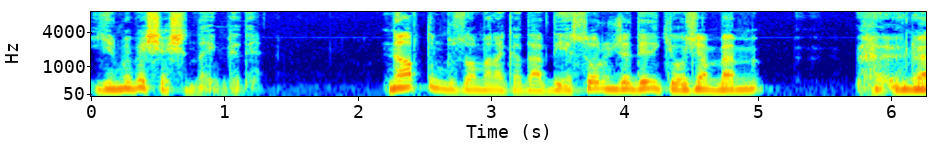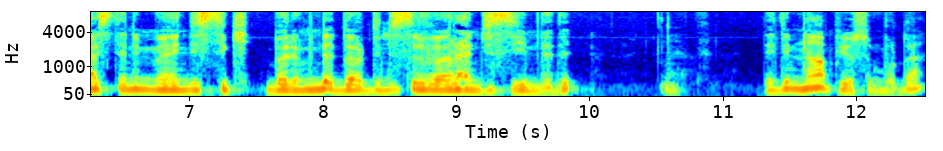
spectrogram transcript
25 yaşındayım dedi. Ne yaptın bu zamana kadar diye sorunca dedi ki hocam ben üniversitenin mühendislik bölümünde dördüncü sınıf öğrencisiyim dedi. Evet. Dedim ne yapıyorsun burada?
